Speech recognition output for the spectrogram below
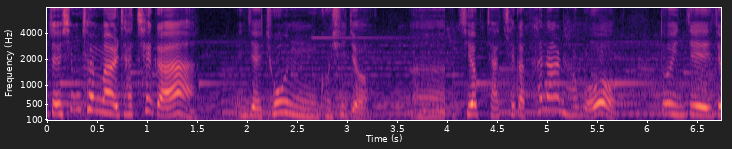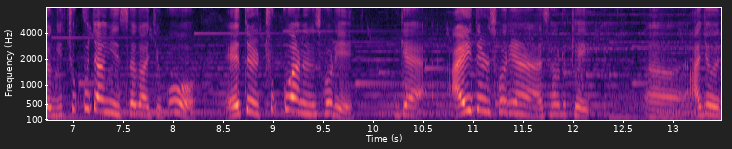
저 심천마을 자체가 이제 좋은 곳이죠. 어, 지역 자체가 편안하고 또 이제 저기 축구장이 있어가지고 애들 축구하는 소리 이게 아이들 소리가 나서 그렇게 어, 아주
